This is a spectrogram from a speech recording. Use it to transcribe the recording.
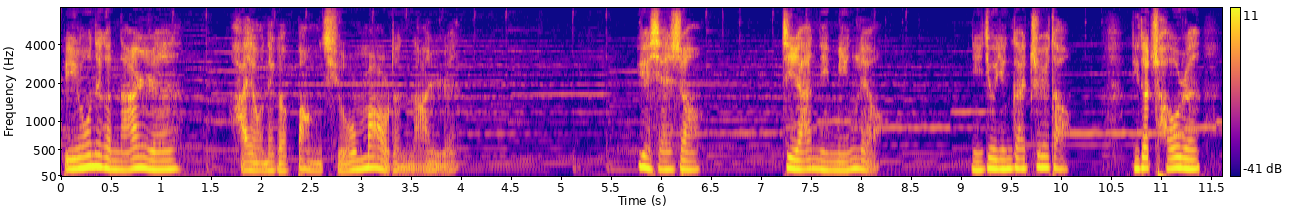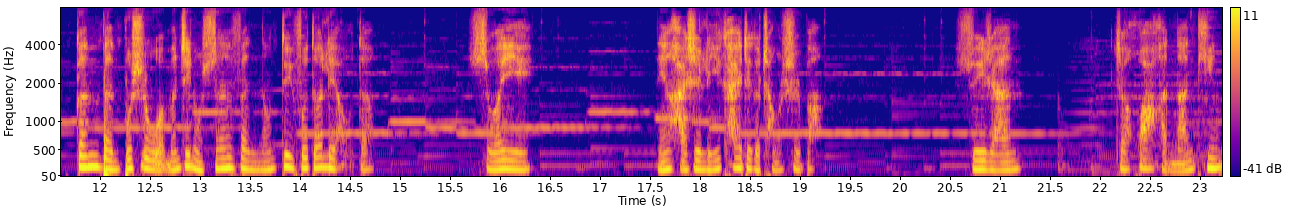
比如那个男人，还有那个棒球帽的男人。岳先生，既然你明了，你就应该知道，你的仇人。根本不是我们这种身份能对付得了的，所以您还是离开这个城市吧。虽然这话很难听，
